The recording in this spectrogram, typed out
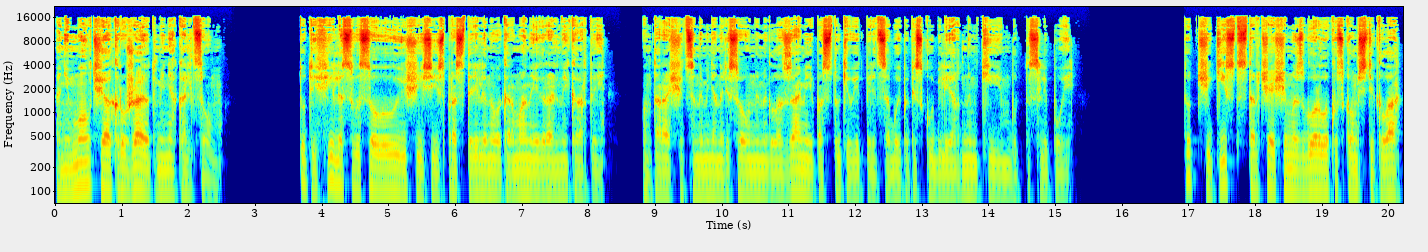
Они молча окружают меня кольцом. Тут и Филес, высовывающийся из простреленного кармана игральной картой. Он таращится на меня нарисованными глазами и постукивает перед собой по песку бильярдным кием, будто слепой. Тут чекист с торчащим из горла куском стекла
